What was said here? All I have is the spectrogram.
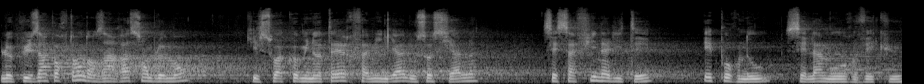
Le plus important dans un rassemblement, qu'il soit communautaire, familial ou social, c'est sa finalité, et pour nous, c'est l'amour vécu.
